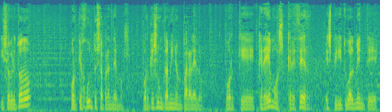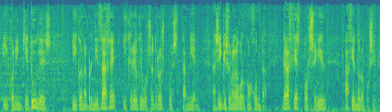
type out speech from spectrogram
y sobre todo porque juntos aprendemos, porque es un camino en paralelo, porque creemos crecer espiritualmente y con inquietudes y con aprendizaje y creo que vosotros pues también. Así que es una labor conjunta. Gracias por seguir haciendo lo posible.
